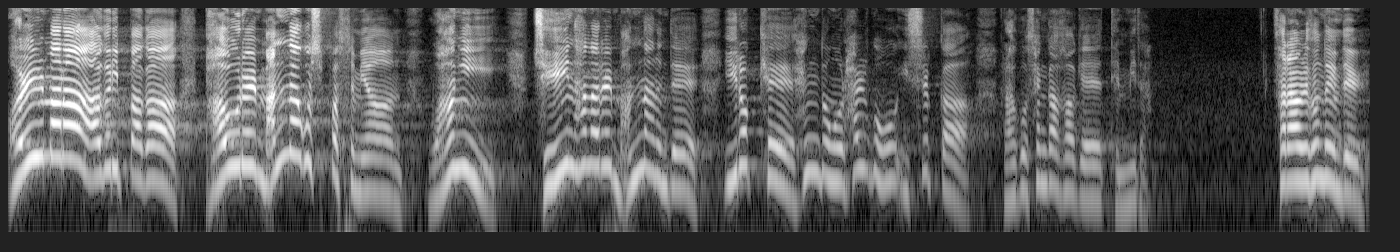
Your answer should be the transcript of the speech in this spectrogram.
얼마나 아그리빠가 바울을 만나고 싶었으면 왕이 죄인 하나를 만나는데 이렇게 행동을 하고 있을까라고 생각하게 됩니다. 사랑하는 성도님들,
